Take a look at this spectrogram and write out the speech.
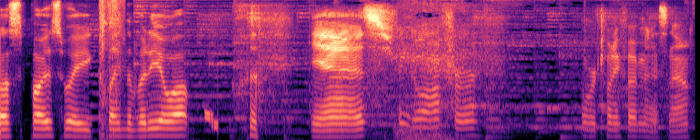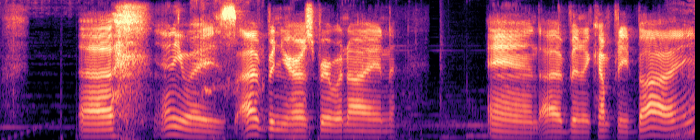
I suppose we clean the video up. Yeah, it's been going on for over 25 minutes now. Uh, anyways, I've been your host, Bear19, and I've been accompanied by.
